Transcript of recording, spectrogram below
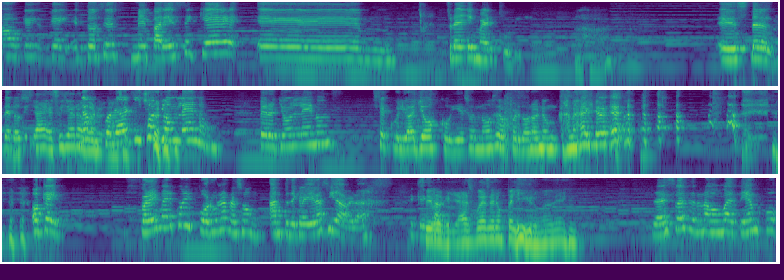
Ah, ok, ok. Entonces, me parece que eh, Freddie Mercury Ajá. es de, de los... Ese ya, ese ya era No, bueno. podría haber dicho John Lennon, pero John Lennon se culió a Yoko y eso no se lo perdono nunca, nada que ver. ok, Freddie Mercury por una razón, antes de que le diera sida, ¿verdad? Que Sí, claro, porque ya después era un peligro, más bien. ya después era una bomba de tiempo,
